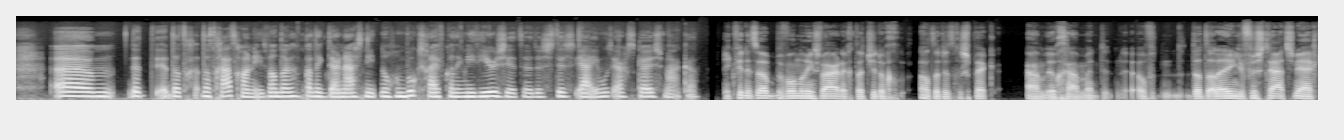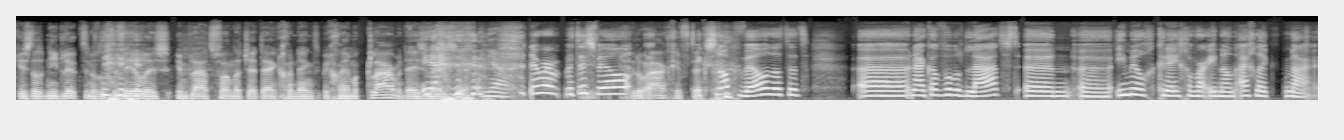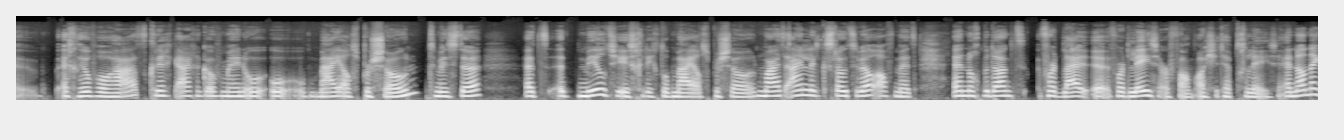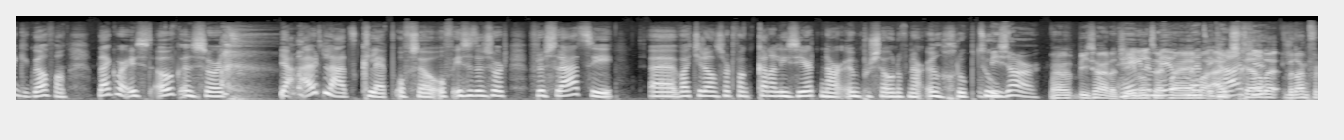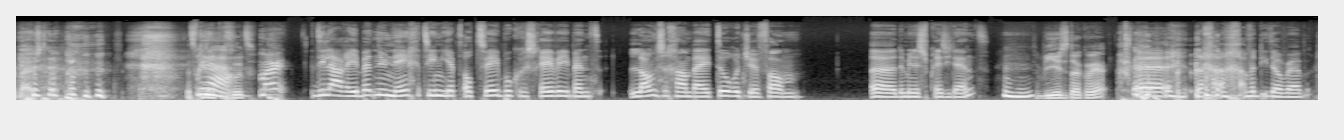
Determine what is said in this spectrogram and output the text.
Um, dat, dat, dat gaat gewoon niet. Want dan kan ik daarnaast niet nog een boek schrijven, kan ik niet hier zitten. Dus, dus ja, je moet ergens keus maken. Ik vind het wel bewonderingswaardig dat je toch altijd het gesprek aan wil gaan met. Of dat alleen je frustratie nu eigenlijk is dat het niet lukt en dat het te veel is. In plaats van dat je uiteindelijk gewoon denkt: ik ben gewoon helemaal klaar met deze mensen. Ja, nee, maar het is wel. Ik aangifte. Ik snap wel dat het. Uh, nou, ik had bijvoorbeeld laatst een uh, e-mail gekregen waarin dan eigenlijk, nou, echt heel veel haat kreeg ik eigenlijk over me heen op mij als persoon. Tenminste, het, het mailtje is gericht op mij als persoon. Maar uiteindelijk sloot ze wel af met. En nog bedankt voor het, uh, voor het lezen ervan, als je het hebt gelezen. En dan denk ik wel van. Blijkbaar is het ook een soort ja, uitlaatklep of zo. Of is het een soort frustratie. Uh, wat je dan soort van kanaliseert naar een persoon of naar een groep toe. Bizar. Maar bizar dat je iemand zeg maar helemaal uitschelden. Bedankt voor het luisteren. het ging ja. goed. Maar Dilara, je bent nu 19. Je hebt al twee boeken geschreven. Je bent langs gegaan bij het torentje van uh, de minister-president. Mm Wie is het ook weer? Uh, daar gaan, we het niet over hebben.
